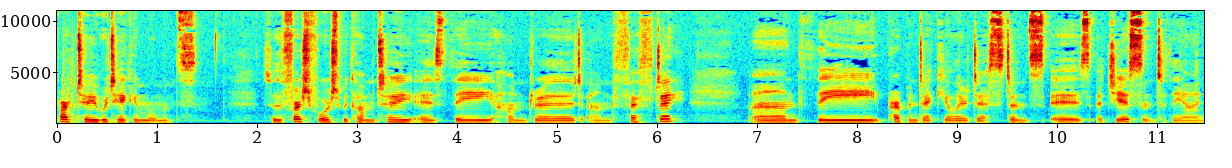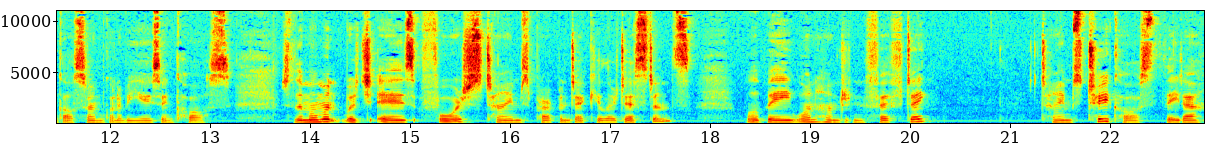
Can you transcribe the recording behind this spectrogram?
Part 2, we're taking moments. So the first force we come to is the 150 and the perpendicular distance is adjacent to the angle so I'm going to be using cos. So the moment which is force times perpendicular distance will be 150 times 2 cos theta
